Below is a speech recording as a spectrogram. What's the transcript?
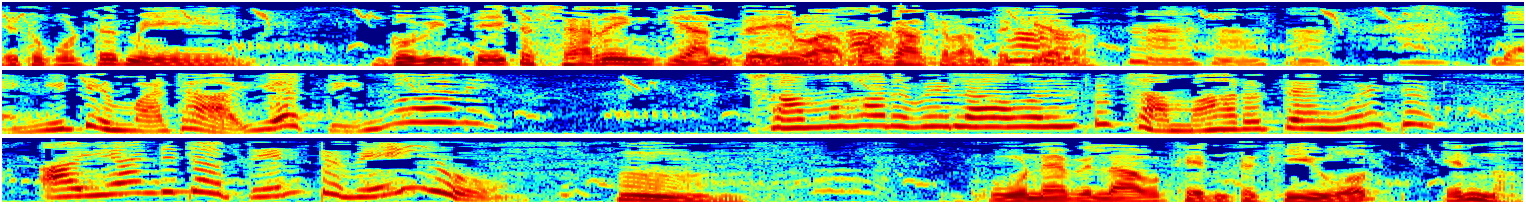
එතකොට මේ ගොවින්ට ඒක සැරෙන් කියන්ට ඒවා වගා කරන්ට කියලා. හා හා හා. දැන් ඉතින් මට අයියත් ඉන්නවනේ. සමහර වෙලාවලට සමහර තැන්වලට අයියන්ට තෙන්ට වෙයියෝ. හ්ම්. ඕනෑ වෙලාවක එන්ට කිව්වොත් එන්නම්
